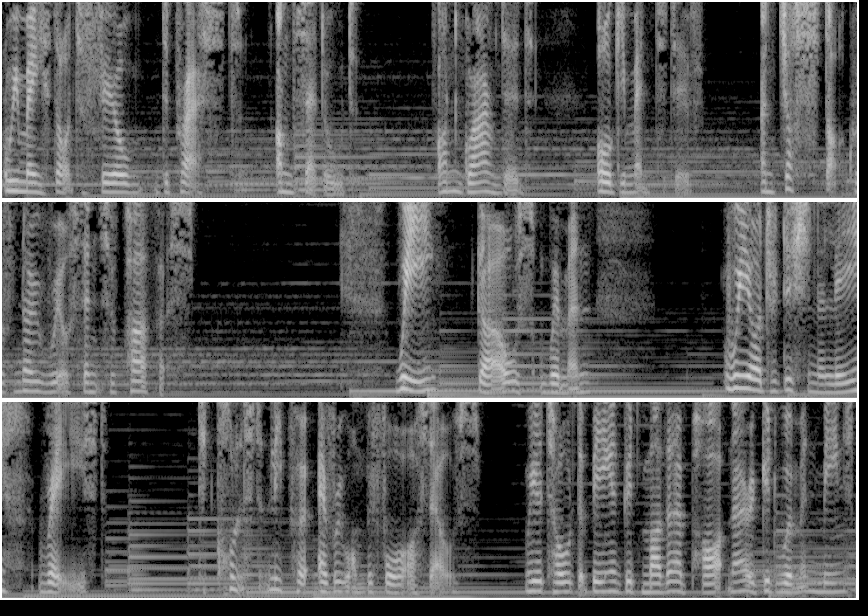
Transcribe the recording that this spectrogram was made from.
We may start to feel depressed, unsettled, ungrounded, argumentative, and just stuck with no real sense of purpose. We, girls, women, we are traditionally raised to constantly put everyone before ourselves. We are told that being a good mother, a partner, a good woman means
